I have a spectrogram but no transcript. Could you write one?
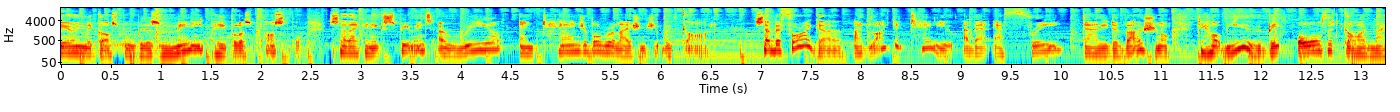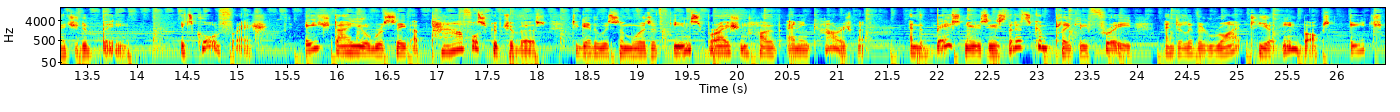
Sharing the gospel with as many people as possible so they can experience a real and tangible relationship with God. So before I go, I'd like to tell you about our free daily devotional to help you be all that God made you to be. It's called Fresh. Each day you'll receive a powerful scripture verse together with some words of inspiration, hope, and encouragement. And the best news is that it's completely free and delivered right to your inbox each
